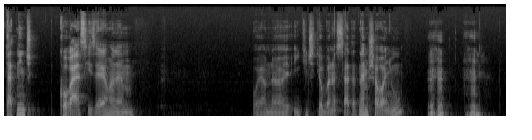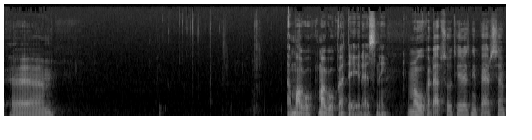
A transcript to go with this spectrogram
tehát nincs kovász íze, hanem olyan ö, így kicsit jobban összeállt, tehát nem savanyú, Uh-huh. ö, A magok, magokat érezni. magukat abszolút érezni, persze.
